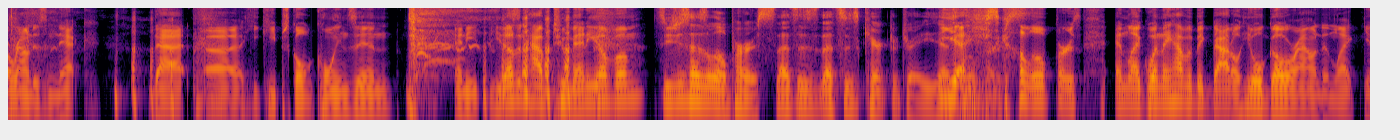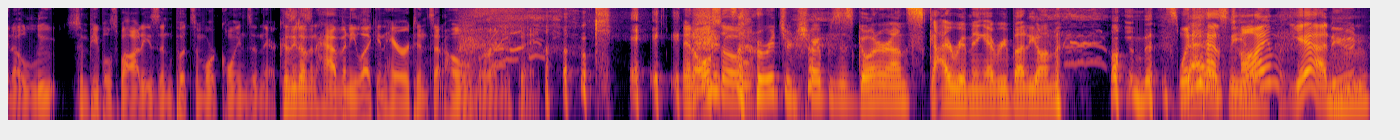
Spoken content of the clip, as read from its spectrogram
around his neck that uh, he keeps gold coins in, and he, he doesn't have too many of them. So he just has a little purse. That's his that's his character trait. He has yeah, a little he's purse. got a little purse, and like when they have a big battle, he'll go around and like you know loot some people's bodies and put some more coins in there because he doesn't have any like inheritance at home or anything. okay. And also- So Richard Sharpe is just going around skyrimming everybody on the on this when he has time, yeah, dude.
